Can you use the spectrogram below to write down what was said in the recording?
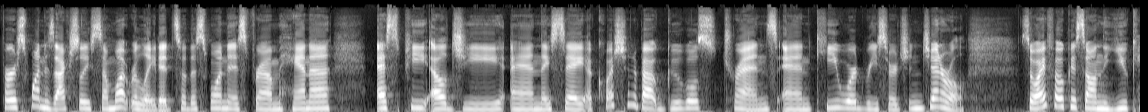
first one is actually somewhat related. So, this one is from Hannah SPLG, and they say a question about Google's trends and keyword research in general. So, I focus on the UK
